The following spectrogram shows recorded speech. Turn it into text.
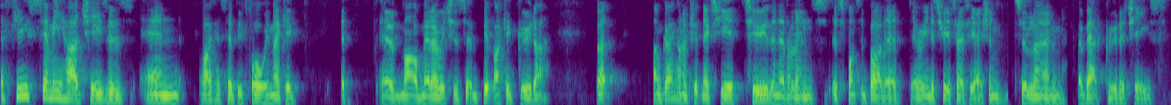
a few semi-hard cheeses, and like I said before, we make a, a, a mild meadow, which is a bit like a Gouda, but I'm going on a trip next year to the Netherlands, sponsored by the Dairy Industry Association, to learn about Gouda cheese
